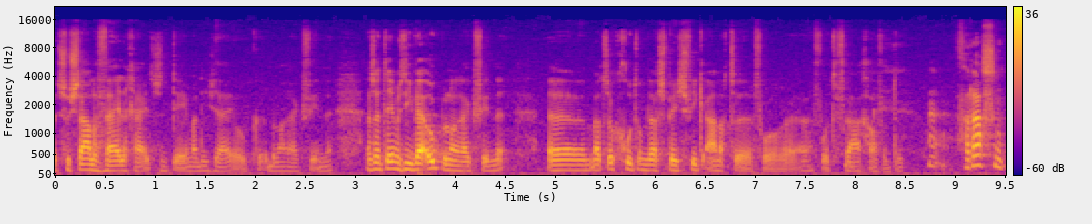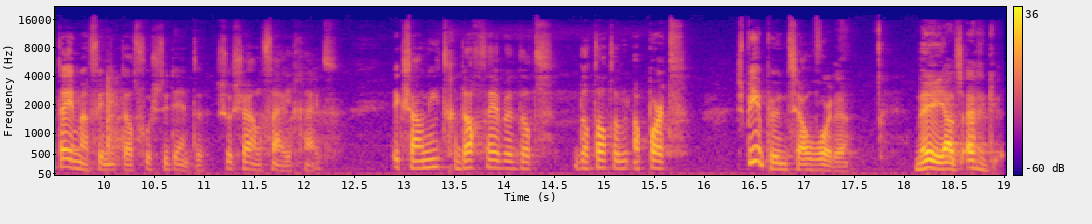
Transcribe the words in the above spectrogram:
sociale veiligheid is een thema die zij ook belangrijk vinden. Dat zijn thema's die wij ook belangrijk vinden. Uh, maar het is ook goed om daar specifiek aandacht uh, voor, uh, voor te vragen af en toe. Ja, verrassend thema vind ik dat voor studenten, sociale veiligheid. Ik zou niet gedacht hebben dat dat, dat een apart speerpunt zou worden. Nee, ja, het is eigenlijk.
